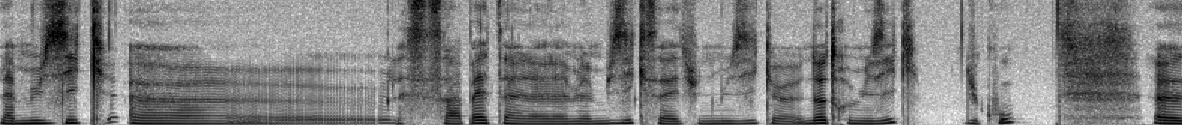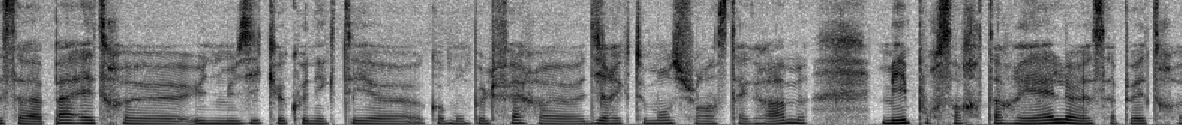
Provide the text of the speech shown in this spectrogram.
la musique, euh, ça va pas être la, la, musique, ça va être une musique, notre musique du coup. Euh, ça va pas être euh, une musique connectée euh, comme on peut le faire directement sur Instagram, mais pour certains réels, ça peut être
